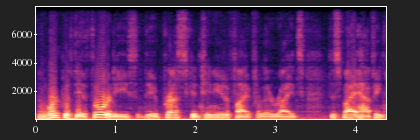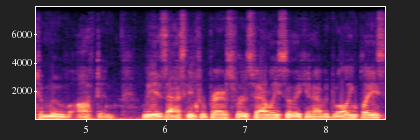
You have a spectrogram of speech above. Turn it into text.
and work with the authorities, the oppressed continue to fight for their rights despite having to move often. Lee is asking for prayers for his family so they can have a dwelling place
